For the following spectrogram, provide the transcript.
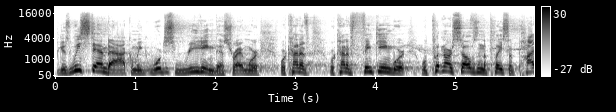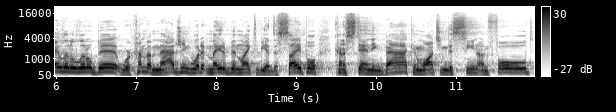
Because we stand back and we, we're just reading this, right? And we're, we're, kind of, we're kind of thinking, we're, we're putting ourselves in the place of Pilate a little bit. We're kind of imagining what it might have been like to be a disciple, kind of standing back and watching this scene unfold.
